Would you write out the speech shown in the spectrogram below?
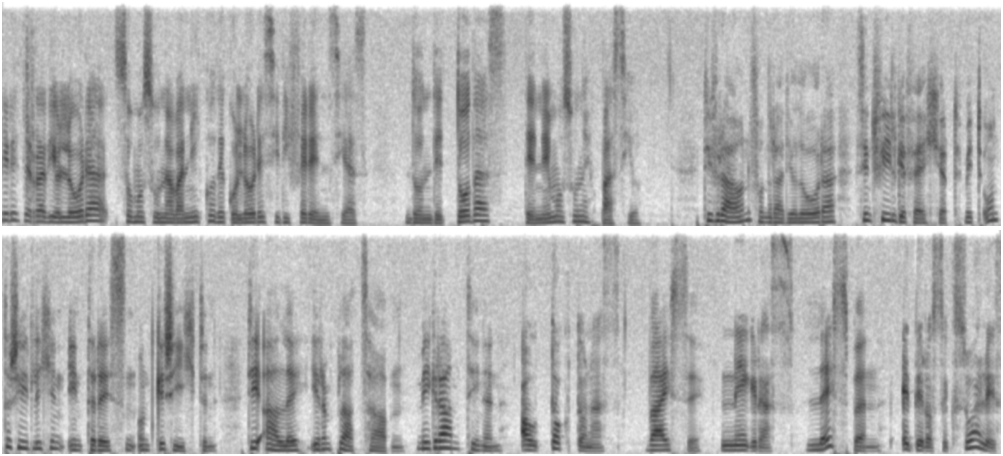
Mujeres de Radio Lora somos un abanico de colores y diferencias, donde todas tenemos un espacio. Die Frauen von Radio Lora sind vielgefächert mit unterschiedlichen Interessen und Geschichten, die alle ihren Platz haben. Migrantinnen, Autóctonas, Weiße, negras, Lesben, heterosexuales,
